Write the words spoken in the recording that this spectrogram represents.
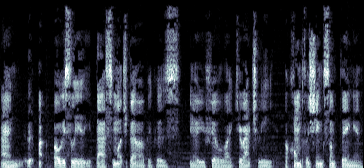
And uh, obviously that's much better because, you know, you feel like you're actually accomplishing something and,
